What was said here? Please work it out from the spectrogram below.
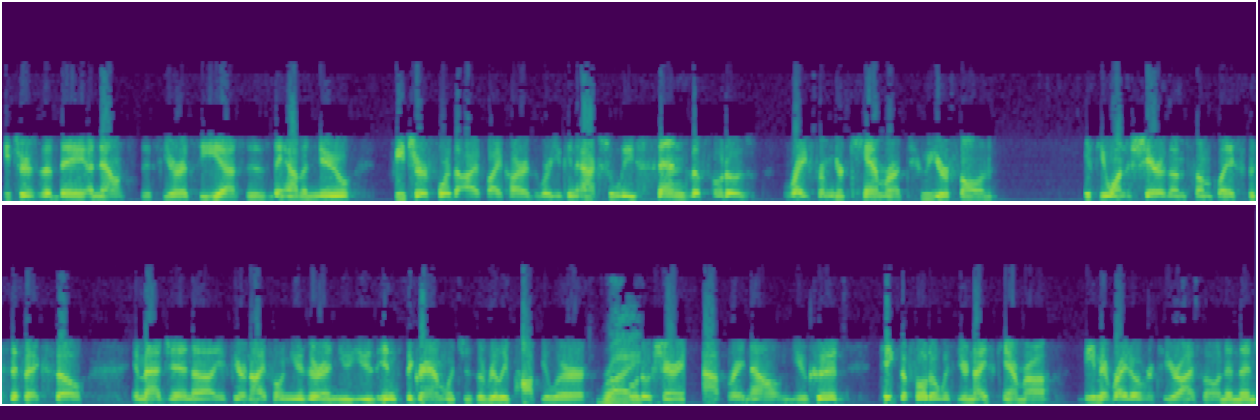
features that they announced this year at CES is they have a new feature for the Eye-Fi cards where you can actually send the photos right from your camera to your phone if you want to share them someplace specific. So imagine uh, if you're an iPhone user and you use Instagram, which is a really popular Right. photo sharing app right now, you could take the photo with your nice camera, beam it right over to your iPhone, and then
